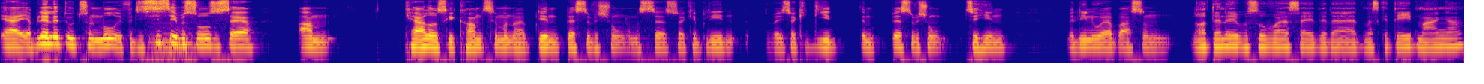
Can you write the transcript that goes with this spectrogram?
ja, jeg bliver lidt utålmodig, fordi sidste Mm. episode, så sagde jeg, um, kærlighed skal komme til mig, når jeg bliver den bedste version af mig selv, så jeg kan, blive, du ved, så jeg kan give den bedste version til hende. Men lige nu er jeg bare sådan, Nå, den der episode, hvor jeg sagde det der, at man skal date mange.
